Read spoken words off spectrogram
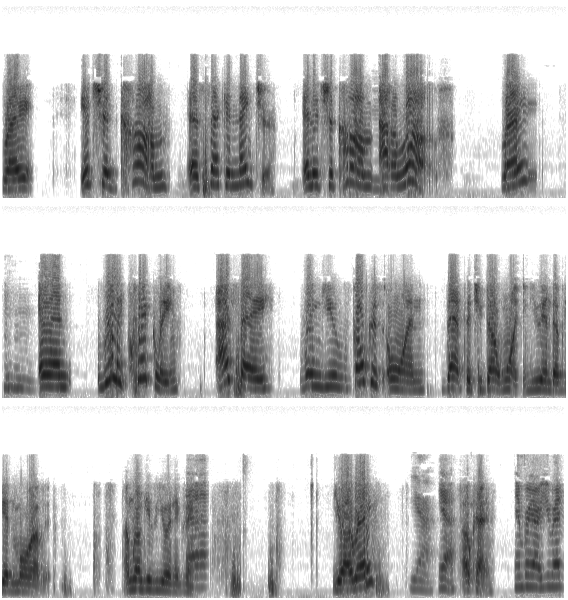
right? It should come as second nature and it should come mm-hmm. out of love, right? Mm-hmm. And really quickly, I say when you focus on that that you don't want, you end up getting more of it. I'm going to give you an example. You all ready? Yeah. Yeah. Okay. Embry, are you ready?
